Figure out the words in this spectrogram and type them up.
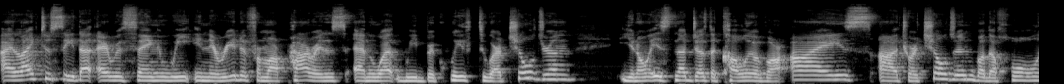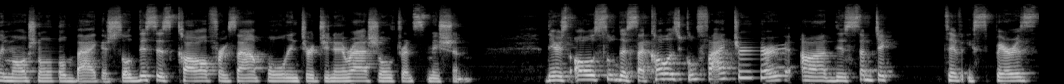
I like to say that everything we inherited from our parents and what we bequeath to our children, you know, is not just the color of our eyes uh, to our children, but the whole emotional baggage. So this is called, for example, intergenerational transmission. There's also the psychological factor, uh, the subjective experience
